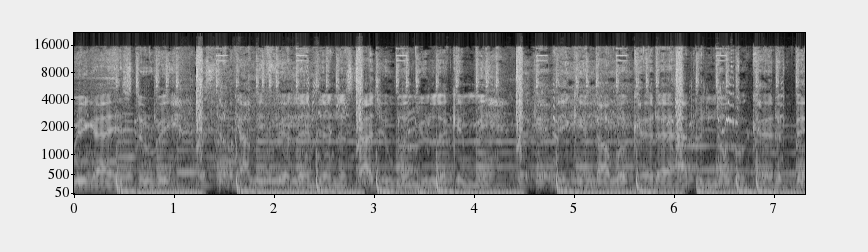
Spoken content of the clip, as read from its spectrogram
We got history. Got me feeling the nostalgia when you look at me. Thinking about what could have happened or what could have been.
